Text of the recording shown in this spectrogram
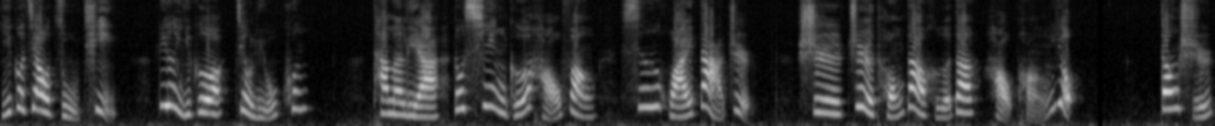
一个叫祖逖，另一个叫刘琨。他们俩都性格豪放，心怀大志，是志同道合的好朋友。当时，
